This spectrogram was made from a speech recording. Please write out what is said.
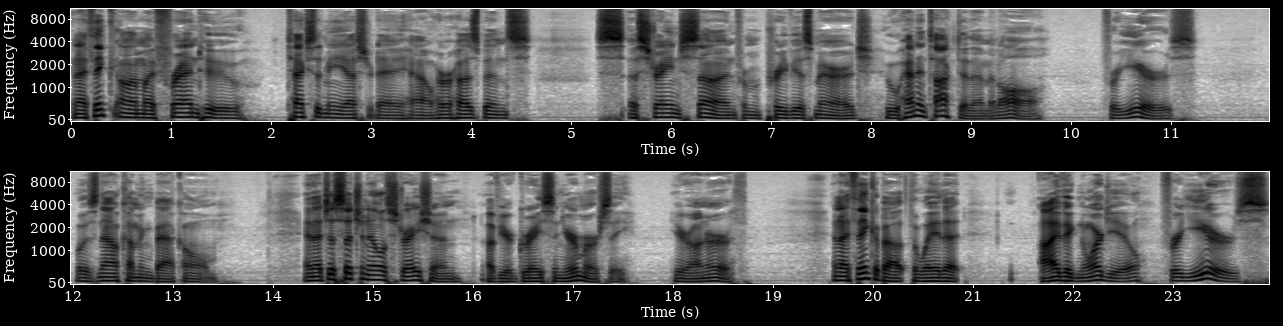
And I think on my friend who texted me yesterday how her husband's estranged son from a previous marriage, who hadn't talked to them at all for years, was now coming back home. And that's just such an illustration of your grace and your mercy here on earth. And I think about the way that I've ignored you for years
